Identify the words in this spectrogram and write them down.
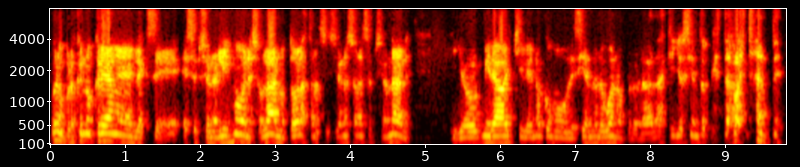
bueno, pero es que no crean en el excepcionalismo venezolano, todas las transiciones son excepcionales y yo miraba al chileno como diciéndole, bueno, pero la verdad es que yo siento que está bastante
